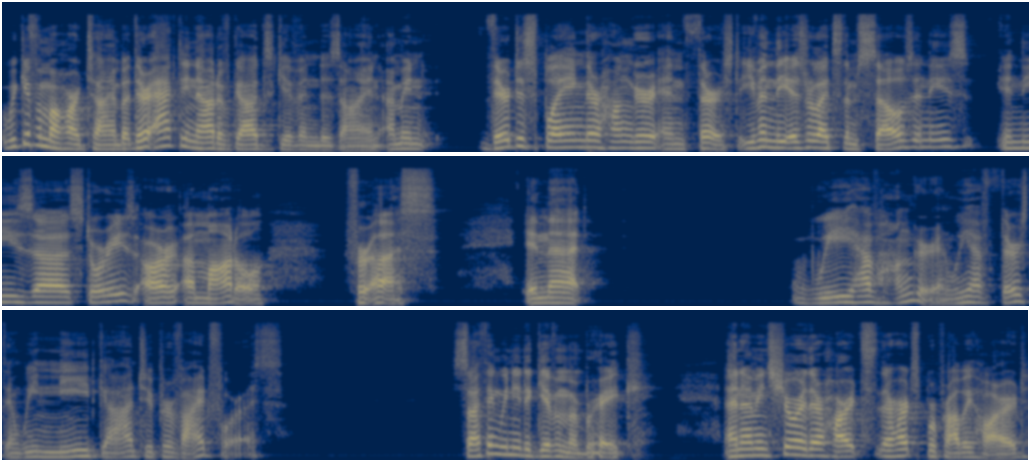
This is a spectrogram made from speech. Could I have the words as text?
we give them a hard time, but they're acting out of God's given design. I mean, they're displaying their hunger and thirst. Even the Israelites themselves in these, in these uh, stories are a model for us in that we have hunger and we have thirst and we need God to provide for us. So I think we need to give them a break. And I mean, sure, their hearts, their hearts were probably hard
